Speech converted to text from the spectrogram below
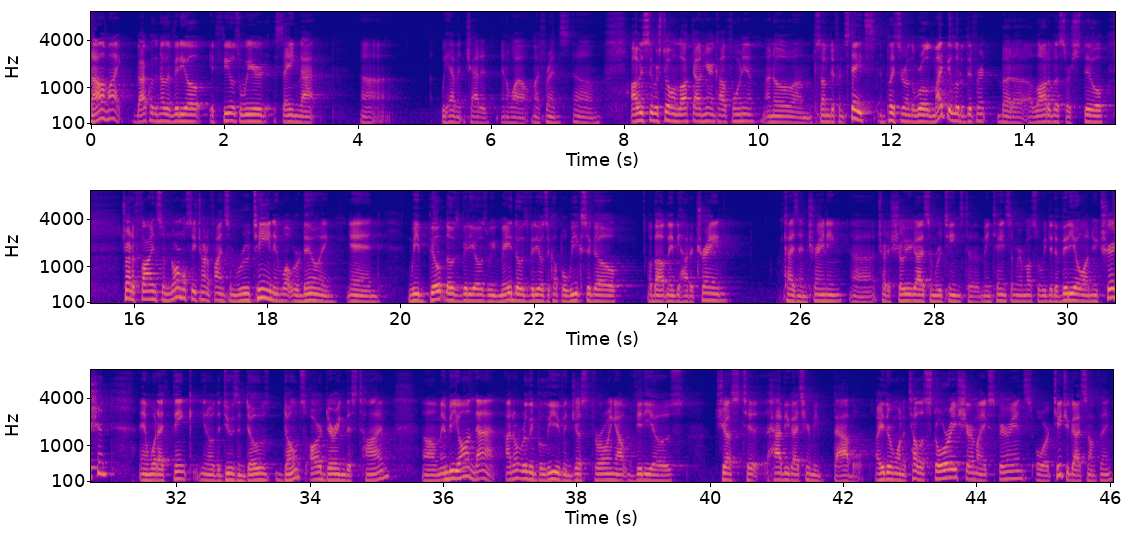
Silent Mike, back with another video. It feels weird saying that uh, we haven't chatted in a while, my friends. Um, obviously, we're still on lockdown here in California. I know um, some different states and places around the world might be a little different, but uh, a lot of us are still trying to find some normalcy, trying to find some routine in what we're doing. And we built those videos, we made those videos a couple weeks ago about maybe how to train, Kizen training, uh, try to show you guys some routines to maintain some of your muscle. We did a video on nutrition and what I think, you know, the do's and don'ts are during this time. Um, and beyond that, I don't really believe in just throwing out videos just to have you guys hear me babble. I either want to tell a story, share my experience, or teach you guys something.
